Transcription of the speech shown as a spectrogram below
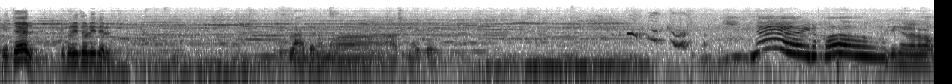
Little. Dito dito, Little. Suplada ng mga aso na ito. Nako. Hindi na naman ako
